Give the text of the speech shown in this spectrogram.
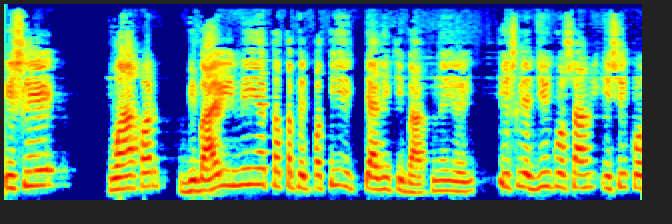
इसलिए वहाँ पर विवाही नहीं है तथा फिर पति इत्यादि की बात नहीं रही। इसलिए जी गोस्वामी इसी को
